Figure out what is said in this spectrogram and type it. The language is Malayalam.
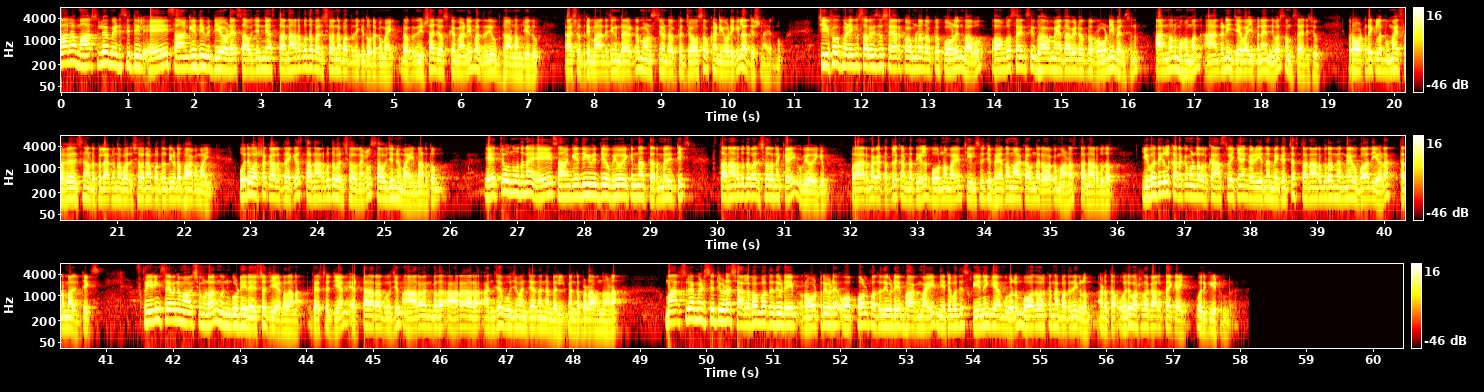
പാല മാർസിലോ മെഡിസിറ്റിയിൽ എ ഐ സാങ്കേതിക വിദ്യയോടെ സൗജന്യ സ്ഥാനാർബുദ പരിശോധന പദ്ധതിക്ക് തുടക്കമായി. ഡോക്ടർ നിഷ ജോസ് കെമാണി പദ്ധതി ഉദ്ഘാടനം ചെയ്തു. ആശുപത്രി managing director monsignor doctor Joseph Kaniyodickal അധ്യക്ഷനായിരുന്നു. Chief of medical services air commodore doctor Paulin Babu onco science വിഭാഗം മേധാവി ഡോക്ടർ റോണി ബെൻസനും അൻവർ മുഹമ്മദ് ആന്റണി ജെ വൈപ്പന എന്നിവർ സംസാരിച്ചു. റോട്ടറി ക്ലബ്ബുമായി സഹകരിച്ച് നടപ്പിലാക്കുന്ന പരിശോധനാ പദ്ധതിയുടെ ഭാഗമായി ഒരു വർഷക്കാലത്തേക്ക് സ്ഥാനാർബുദ പരിശോധനകൾ സൗജന്യമായി നടത്തും. ഏറ്റവും നൂതന എ ഐ സാങ്കേതിക വിദ്യ ഉപയോഗിക്കുന്ന തെർമലിറ്റിക്സ് സ്ഥാനാർബുദ പരിശോധനയ്ക്കായി ഉപയോഗിക്കും. പ്രാരംഭഘട്ടത്തിൽ കണ്ടെത്തിയാൽ പൂർണമായും ചികിത്സിച്ച് ഭേദമാക്കാവുന്ന രോഗമാണ് സ്തനാർബുദം സ്ഥാനാർബുദം യുവതികൾക്കടക്കമുള്ളവർക്ക് ആശ്രയിക്കാൻ കഴിയുന്ന മികച്ച സ്തനാർബുദ നിർണയ ഉപാധിയാണ് തെർമാലിറ്റിക്സ്. സ്ക്രീനിംഗ് സേവനം ആവശ്യമുള്ളവർ മുൻകൂട്ടി രജിസ്റ്റർ ചെയ്യേണ്ടതാണ്. രജിസ്റ്റർ ചെയ്യാൻ എട്ട് ആറ് പൂജ്യം ആറ് ഒൻപത് ആറ് ആറ് അഞ്ച് പൂജ്യം അഞ്ച് എന്ന നമ്പറിൽ ബന്ധപ്പെടാവുന്നതാണ്. മാർക്സ്ലോ മെഡിസിറ്റിയുടെ ശലഭം പദ്ധതിയുടെയും റോട്ടറിയുടെ ഓപ്പോൾ പദ്ധതിയുടെയും ഭാഗമായി നിരവധി സ്ക്രീനിംഗ് ക്യാമ്പുകളും ബോധവൽക്കരണ പദ്ധതികളും അടുത്ത ഒരു വർഷക്കാലത്തേക്കായി ഒരുക്കിയിട്ടുണ്ട്.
